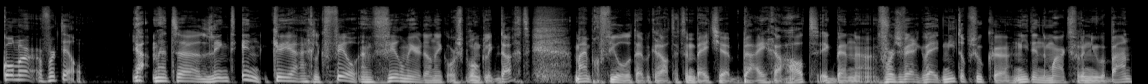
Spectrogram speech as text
Connor, vertel. Ja, met uh, LinkedIn kun je eigenlijk veel en veel meer dan ik oorspronkelijk dacht. Mijn profiel, dat heb ik er altijd een beetje bij gehad. Ik ben, uh, voor zover ik weet, niet op zoek, uh, niet in de markt voor een nieuwe baan.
